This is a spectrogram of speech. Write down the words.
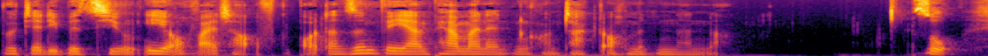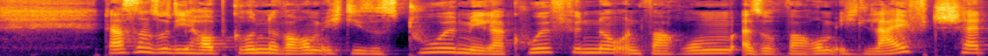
wird ja die Beziehung eh auch weiter aufgebaut. Dann sind wir ja im permanenten Kontakt auch miteinander. So. Das sind so die Hauptgründe, warum ich dieses Tool mega cool finde und warum, also warum ich Live-Chat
